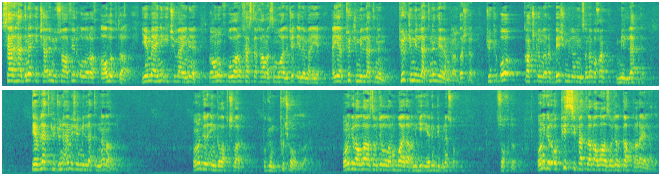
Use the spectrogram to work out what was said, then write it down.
Sərhədinə içəri müsafir olaraq alıb da yeməyini, içməyini və onun onların xəstəxanası müalicə eləməyi, əgər Türk millətinin, Türk millətinin deyirəm qardaşlar, çünki o qaçqınlara 5 milyon insana baxan millətdir. Devlət gücünü həmişə millətindən alır. Ona görə inqilabçılar bugün puç oldular. Ona görə Allah Azze ve Celle onların bayrağını yerin dibinə sox soxdu. Ona görə o pis sifətləri Allah Azze ve Celle qapqara elədi.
